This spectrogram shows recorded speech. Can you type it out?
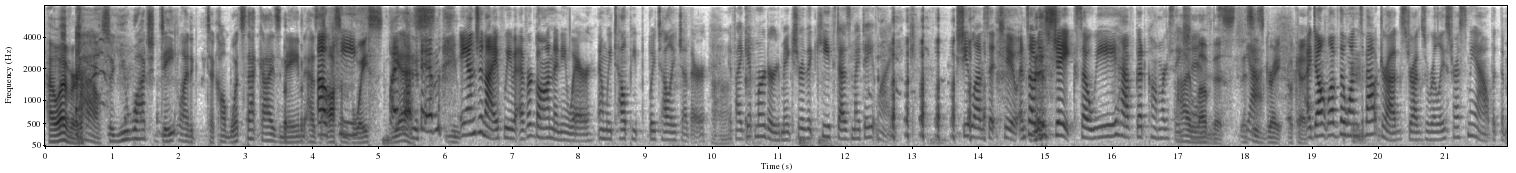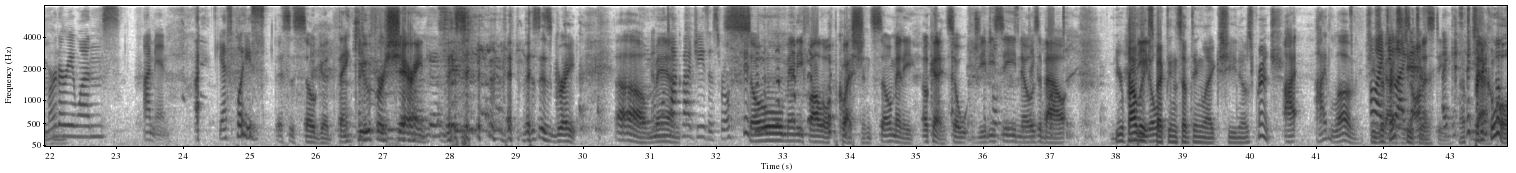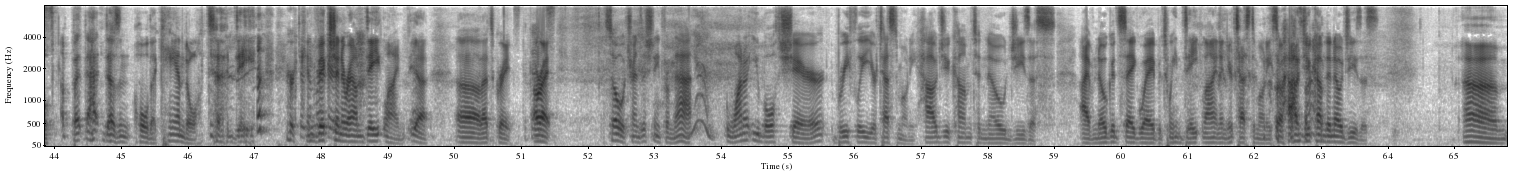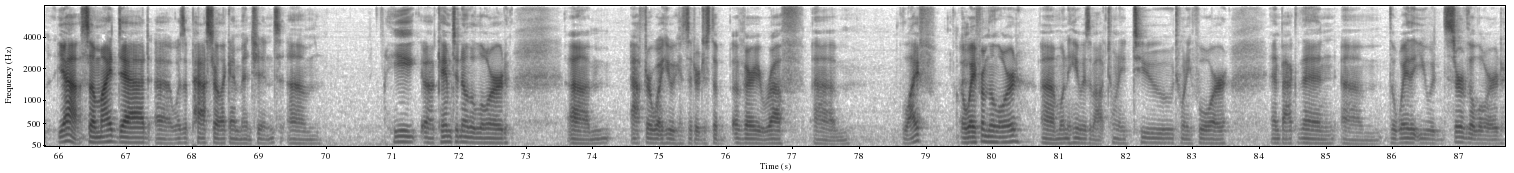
However, Wow. So you watch Dateline to, to calm. What's that guy's name that has the Oh, awesome Keith. voice? I yes. love him. You- Ange and I, if we've ever gone anywhere, and we tell people, we tell each other, Uh-huh. if I get murdered, make sure that Keith does my Dateline. she loves it too, and so This- does Jake. So we have good conversations. I love this. This Yeah. is great. Okay. I don't love the ones about drugs. Drugs really stress me out, but the murdery ones, I'm in. Yes, please. This is so good. Thank you for sharing. This this is great. Oh And man. we'll talk about Jesus real soon. so many follow-up questions. So many. Okay, so GBC knows about you're probably Beatle- expecting something like she knows French. I I love She's Oh, a I do, French I teacher. honesty. That's pretty do cool. But that doesn't hold a candle to date her conviction murder. around Dateline. Yeah, uh, that's great. All right. So transitioning from that, why don't you both share briefly your testimony? How'd you come to know Jesus? I have no good segue between Dateline and your testimony. So how'd you come to know Jesus? Um, yeah, so my dad uh, was a pastor, like I mentioned. Um, he uh, came to know the Lord um, after what he would consider just a, a very rough um, life away from the Lord um, when he was about 22, 24. And back then, um, the way that you would serve the Lord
